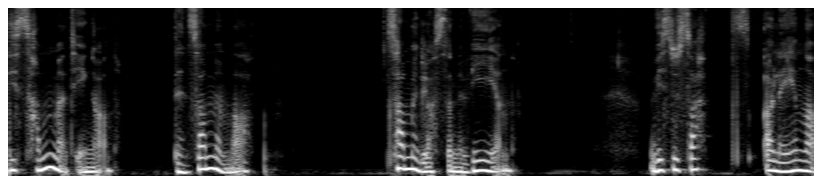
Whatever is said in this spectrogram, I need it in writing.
de samme tingene, den samme maten, samme glasset med vin, hvis du satt alene,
